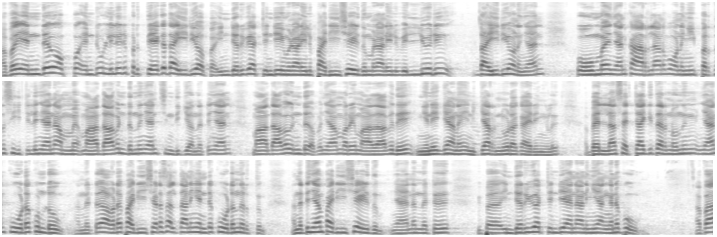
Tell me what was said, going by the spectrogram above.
അപ്പോൾ എന്റെ ഒപ്പം എന്റെ ഉള്ളിലൊരു പ്രത്യേക ധൈര്യം അപ്പം ഇന്റർവ്യൂ അറ്റൻഡ് ചെയ്യുമ്പോഴാണെങ്കിലും പരീക്ഷ എഴുതുമ്പോഴാണെങ്കിലും വലിയൊരു ധൈര്യമാണ്. ഞാൻ പോകുമ്പോൾ ഞാൻ കാറിലാണ് പോകണമെങ്കിൽ ഇപ്പുറത്തെ സീറ്റിൽ ഞാൻ അമ്മ മാതാവ് ഉണ്ടെന്ന് ഞാൻ ചിന്തിക്കും. എന്നിട്ട് ഞാൻ മാതാവ് ഉണ്ട്. അപ്പോൾ ഞാൻ പറയും മാതാവ് ഇതേ ഇങ്ങനെയൊക്കെയാണ്. എനിക്ക് അറിഞ്ഞുകൂടാ കാര്യങ്ങൾ അപ്പോൾ എല്ലാം സെറ്റാക്കി തരണമെന്ന് ഞാൻ കൂടെ കൊണ്ടുപോകും. എന്നിട്ട് അവിടെ പരീക്ഷയുടെ സ്ഥലത്താണെങ്കിൽ എന്റെ കൂടെ നിർത്തും. എന്നിട്ട് ഞാൻ പരീക്ഷ എഴുതും. ഞാൻ എന്നിട്ട് ഇപ്പോൾ ഇന്റർവ്യൂ അറ്റൻഡ് ചെയ്യാനാണെങ്കിൽ അങ്ങനെ പോകും അപ്പോൾ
